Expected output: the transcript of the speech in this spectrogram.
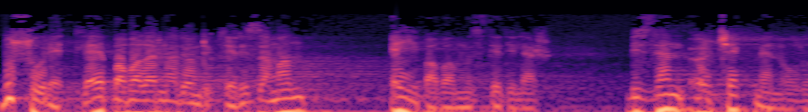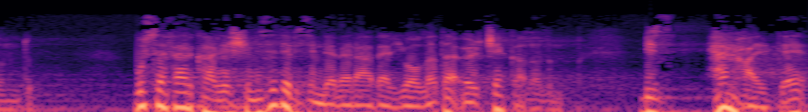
Bu suretle babalarına döndükleri zaman ey babamız dediler bizden ölçek men olundu. Bu sefer kardeşimizi de bizimle beraber yolla da ölçek alalım. Biz herhalde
